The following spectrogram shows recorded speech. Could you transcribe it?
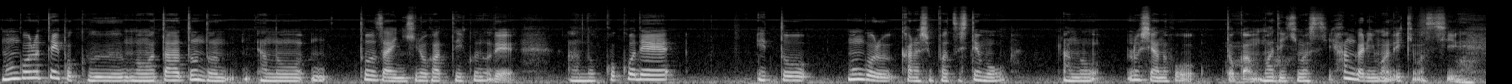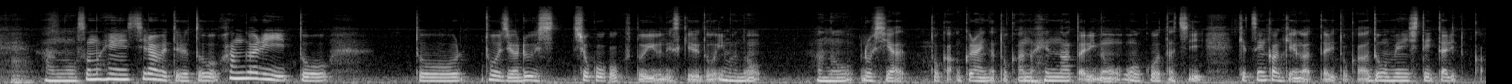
モンゴル帝国もまたどんどんあの東西に広がっていくのであのここでえっとモンゴルから出発してもあのロシアの方とかまで行きますしハンガリーまで行きますし、あのその辺調べてるとハンガリーとと当時はルーシ諸公国というんですけれど今のあのロシアとかウクライナとかあの辺の辺りの王侯たち血縁関係があったりとか同盟していたりとか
